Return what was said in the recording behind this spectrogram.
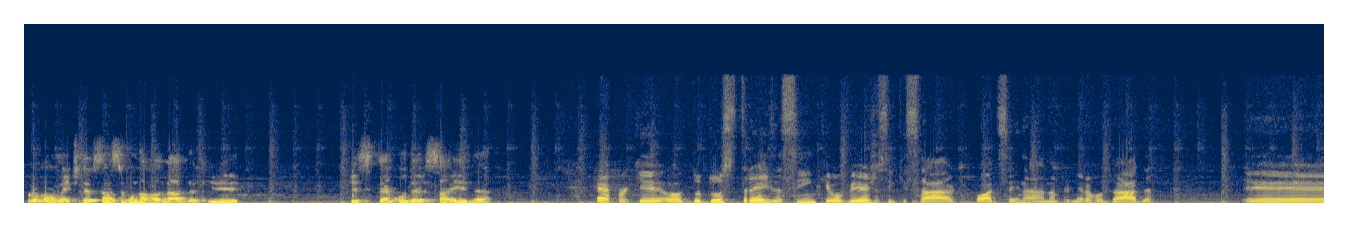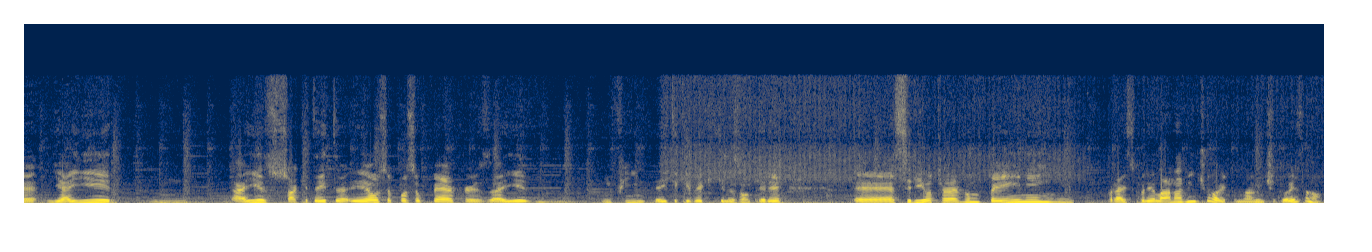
provavelmente deve ser na segunda rodada que, que esse tackle deve sair, né? É, porque do, dos três, assim, que eu vejo, assim, que, sa que pode sair na, na primeira rodada, é, e aí, aí, só que daí, eu, se eu fosse o Packers, aí, enfim, daí tem que ver o que, que eles vão querer, é, seria o Trevor Payne, para escolher lá na 28, na 22 não.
